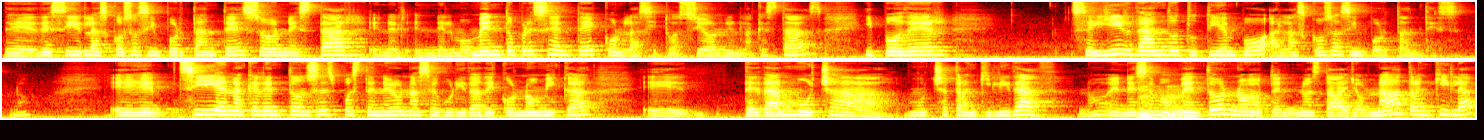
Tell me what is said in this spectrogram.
de decir las cosas importantes son estar en el, en el momento presente con la situación en la que estás y poder seguir dando tu tiempo a las cosas importantes. Eh, sí, en aquel entonces, pues tener una seguridad económica eh, te da mucha, mucha tranquilidad, ¿no? En ese momento no, no estaba yo nada tranquila,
